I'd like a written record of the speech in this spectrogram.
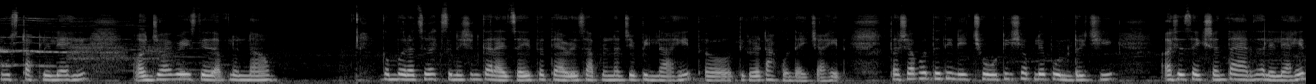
तूस टाकलेली आहे. ज्यावेळेस ते आपल्याला गंभीराचं वॅक्सिनेशन करायचं आहे तर त्यावेळेस आपल्याला जे पिल्लं आहेत तिकडे टाकून द्यायचे आहेत. तशा पद्धतीने छोटीशी आपल्या पोल्ट्रीची असे सेक्शन तयार झालेले आहेत.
